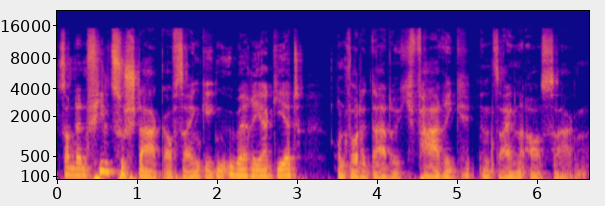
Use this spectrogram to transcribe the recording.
sondern viel zu stark auf sein Gegenüber reagiert und wurde dadurch fahrig in seinen Aussagen.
